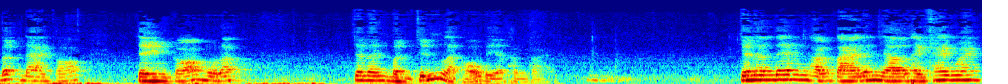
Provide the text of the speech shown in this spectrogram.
Đất đai có, tiền có, mua đất. Cho nên mình chính là thổ địa thần tài. Cho nên đem thần tài lên nhờ thầy khai quang,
